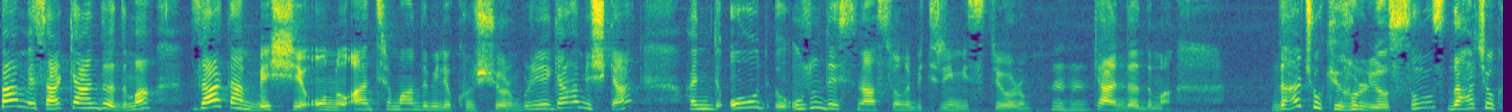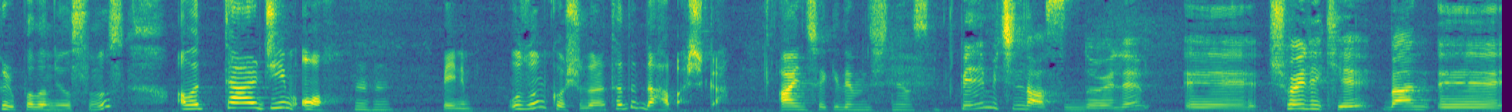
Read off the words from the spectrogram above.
Ben mesela kendi adıma zaten 5'i 10'u antrenmanda bile koşuyorum. Buraya gelmişken hani o uzun destinasyonu bitireyim istiyorum kendi adıma. Daha çok yoruluyorsunuz, daha çok hırpalanıyorsunuz ama tercihim o benim. Uzun koşuların tadı daha başka. Aynı şekilde mi düşünüyorsun? Benim için de aslında öyle. Ee, şöyle ki ben e,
